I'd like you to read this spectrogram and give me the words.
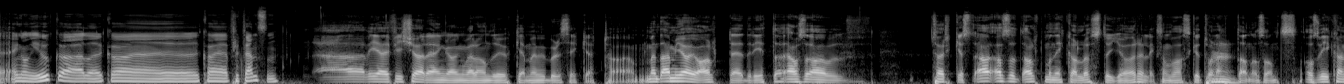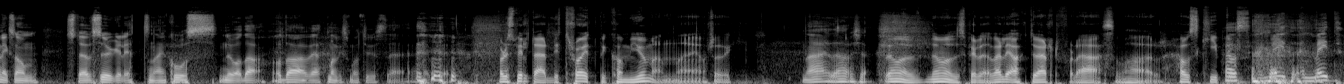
en gang i uka, eller hva hva er frekvensen? Uh, vi, vi kjører en gang hver andre uke, men vi burde sikkert ta Men de gjør jo alt det dritet. Altså tørke Altså alt man ikke har lyst til å gjøre, liksom vaske toalettene og sånt. Og så vi kan liksom støvsuge litt, sånn en kos nå og da. Og da vet man liksom at huset er greit. Har du spilt der Detroit Become Human, eh, Jan Fredrik? Nei, det har jeg ikke. Det må, det må du spille. Det er veldig aktuelt for deg som har housekeeping. House, made and made.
